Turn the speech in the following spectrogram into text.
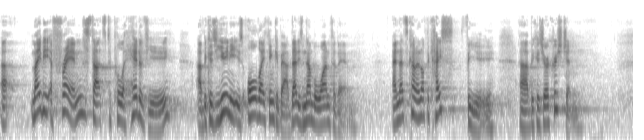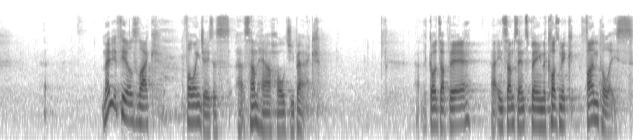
Uh, maybe a friend starts to pull ahead of you uh, because uni is all they think about. That is number one for them. And that's kind of not the case for you uh, because you're a Christian. Maybe it feels like following Jesus uh, somehow holds you back. Uh, God's up there, uh, in some sense, being the cosmic fun police.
